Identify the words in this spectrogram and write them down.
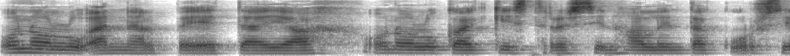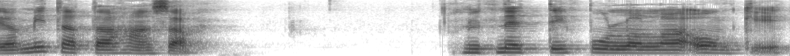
on ollut NLPtä ja on ollut kaikki stressinhallintakurssia, mitä tahansa nyt nettipullolla onkin.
